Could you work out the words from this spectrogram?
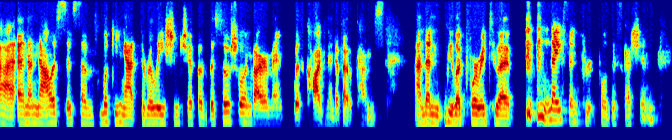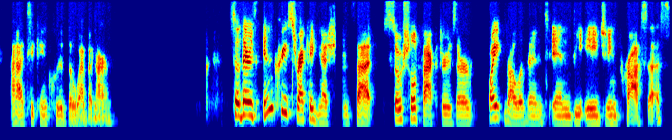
uh, an analysis of looking at the relationship of the social environment with cognitive outcomes. And then we look forward to a nice and fruitful discussion uh, to conclude the webinar. So there's increased recognition that social factors are quite relevant in the aging process.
